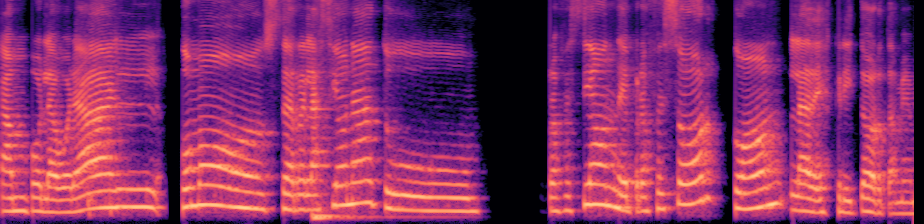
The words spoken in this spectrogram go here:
campo laboral. ¿Cómo se relaciona tu profesión de profesor con la de escritor también?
